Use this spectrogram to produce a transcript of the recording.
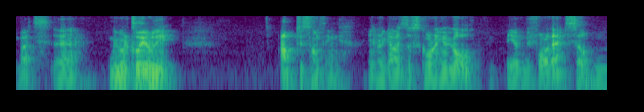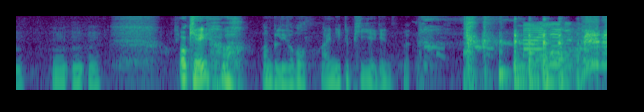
but uh, we were clearly up to something in regards of scoring a goal even before that. So. Mm-mm-mm. Okay. Oh, unbelievable. I need to pee again. But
